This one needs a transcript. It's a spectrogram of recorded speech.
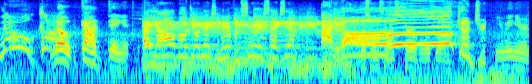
no, God. No, god dang it! Hey y'all, Mojo Nixon here from Sirius XM. I love this one sounds terrible as well. country. You mean you're an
